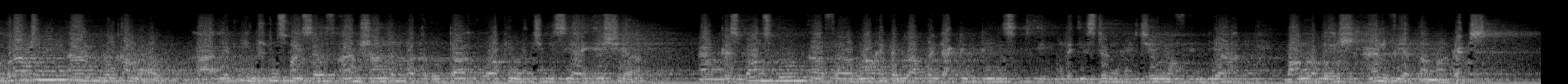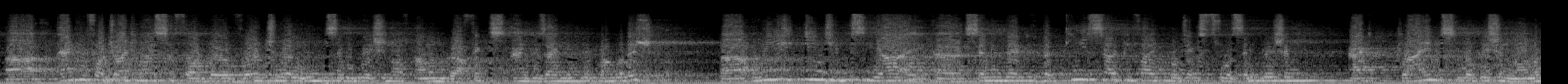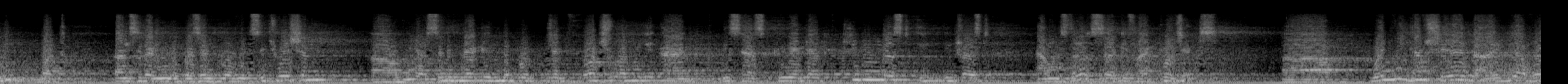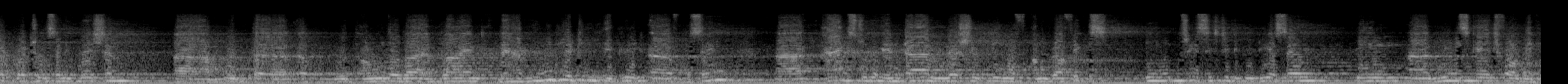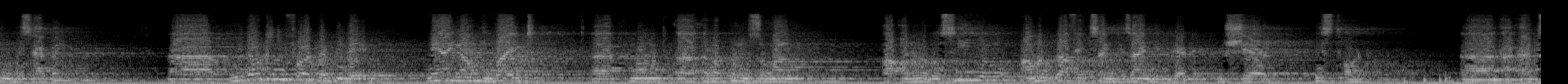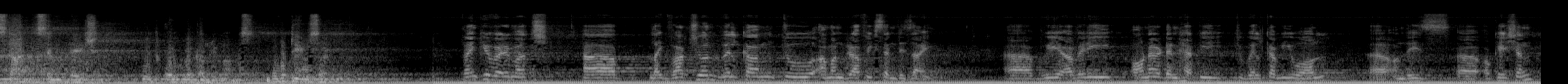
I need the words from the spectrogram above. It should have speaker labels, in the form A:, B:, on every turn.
A: Good afternoon and welcome all. Uh, let me introduce myself. I am Shantanu Bhattagupta, working with GBCI Asia and responsible uh, for market development activities in the eastern region of India, Bangladesh and Vietnam markets. Uh, thank you for joining us for the virtual celebration of Aman Graphics and Design Limited Bangladesh. Uh, we in GBCI uh, celebrate the key certified projects through a celebration at client's location normally, but considering the present COVID situation, uh, we are celebrating the project virtually and this has created tremendous interest amongst the certified projects. Uh, when we have shared the idea of virtual celebration uh, with, uh, with Anantoda and client, they have immediately agreed uh, the same. Uh, thanks to the entire leadership team of Amgraphics, 360 degree TSL, team uh, Green Sketch for making this happen. Uh, without any further delay, may I now invite uh, uh, Zuman, uh, Honorable CEO, Graphics and Design Limited, to share his thought uh, and start the celebration with welcome remarks. Over to you, sir.
B: Thank you very much. Uh, like virtual welcome to Aman Graphics and Design. Uh, we are very honored and happy to welcome you all uh, on this uh, occasion.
